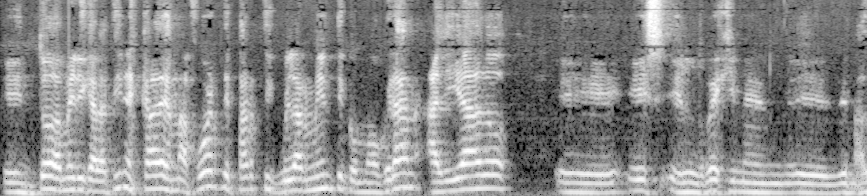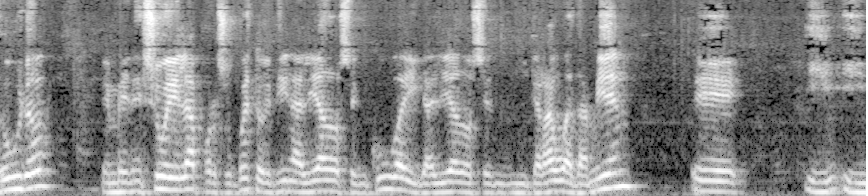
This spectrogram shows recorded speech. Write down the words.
en toda América Latina es cada vez más fuerte, particularmente como gran aliado eh, es el régimen de Maduro. En Venezuela, por supuesto que tiene aliados en Cuba y aliados en Nicaragua también, y,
